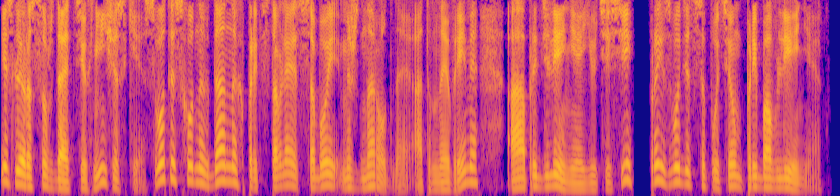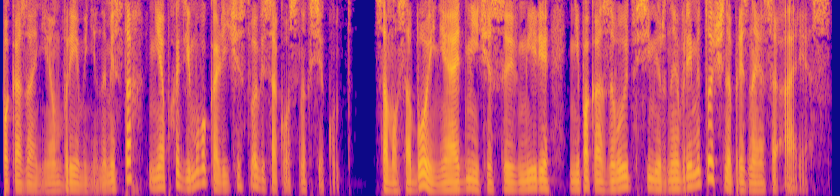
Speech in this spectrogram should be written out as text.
Если рассуждать технически, свод исходных данных представляет собой международное атомное время, а определение UTC производится путем прибавления к показаниям времени на местах необходимого количества високосных секунд. Само собой, ни одни часы в мире не показывают всемирное время точно, признается Ариас.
